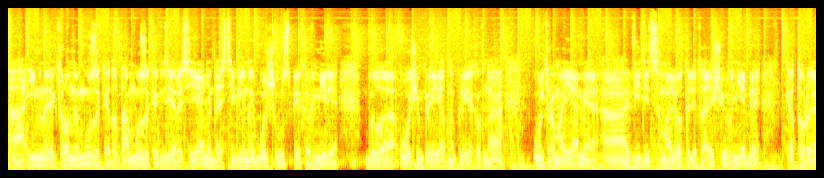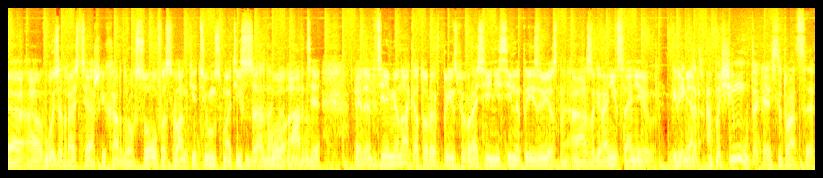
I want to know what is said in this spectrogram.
а, именно электронная музыка это та музыка, где россияне достигли наибольшего успеха в мире. Было очень приятно, приехав на Ультра Майами, а, видеть самолеты, летающие в небе, которые а, возят растяжки Hard Rock Sofa, Сванки Тюнс, Матис Садко, да, да, да. Арти. Это, это те имена, которые, в принципе, в России не сильно-то известны, а за границей они гремят. Виктор, а почему такая ситуация?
